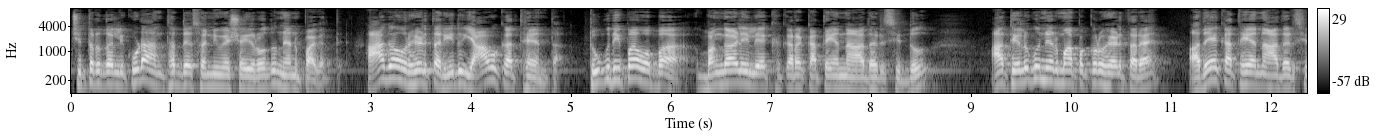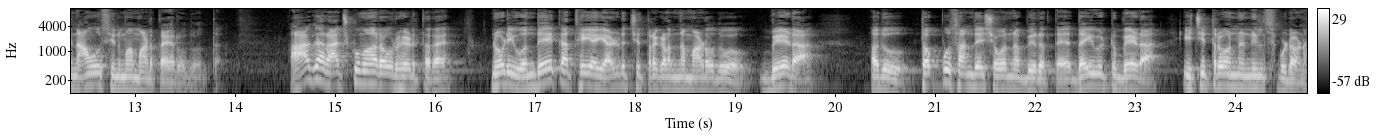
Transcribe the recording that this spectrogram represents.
ಚಿತ್ರದಲ್ಲಿ ಕೂಡ ಅಂಥದ್ದೇ ಸನ್ನಿವೇಶ ಇರೋದು ನೆನಪಾಗತ್ತೆ. ಆಗ ಅವ್ರು ಹೇಳ್ತಾರೆ, ಇದು ಯಾವ ಕಥೆ ಅಂತ. ತೂಗುದೀಪ ಒಬ್ಬ ಬಂಗಾಳಿ ಲೇಖಕರ ಕಥೆಯನ್ನು ಆಧರಿಸಿದ್ದು. ಆ ತೆಲುಗು ನಿರ್ಮಾಪಕರು ಹೇಳ್ತಾರೆ, ಅದೇ ಕಥೆಯನ್ನು ಆಧರಿಸಿ ನಾವು ಸಿನಿಮಾ ಮಾಡ್ತಾ ಇರೋದು ಅಂತ. ಆಗ ರಾಜ್ಕುಮಾರ್ ಅವರು ಹೇಳ್ತಾರೆ ನೋಡಿ, ಒಂದೇ ಕಥೆಯ ಎರಡು ಚಿತ್ರಗಳನ್ನು ಮಾಡೋದು ಬೇಡ. ಅದು ತಪ್ಪು ಸಂದೇಶವನ್ನು ಬೀರುತ್ತೆ. ದಯವಿಟ್ಟು ಬೇಡ. ಈ ಚಿತ್ರವನ್ನು ನಿಲ್ಲಿಸ್ಬಿಡೋಣ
